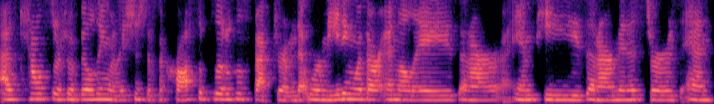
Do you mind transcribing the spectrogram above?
as counselors, we're building relationships across the political spectrum, that we're meeting with our MLAs and our MPs and our ministers. And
